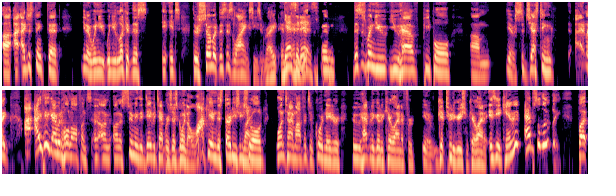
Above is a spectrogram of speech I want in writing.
Uh, I, I just think that you know when you when you look at this, it, it's there's so much. This is lying season, right? And, Yes, and it this is. when this is when you you have people, um, you know, suggesting. I, like I, I think I would hold off on, on on assuming that David Tepper is just going to lock in this 36 year old one time offensive coordinator who happened to go to Carolina for you know get two degrees from Carolina. Is he a candidate? Absolutely, but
